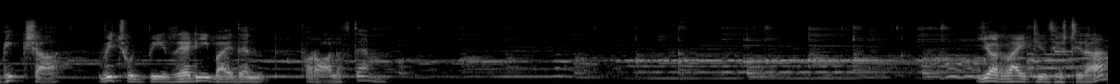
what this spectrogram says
bhiksha, which would be ready by then for all of them. You're right, Yudhishthira.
